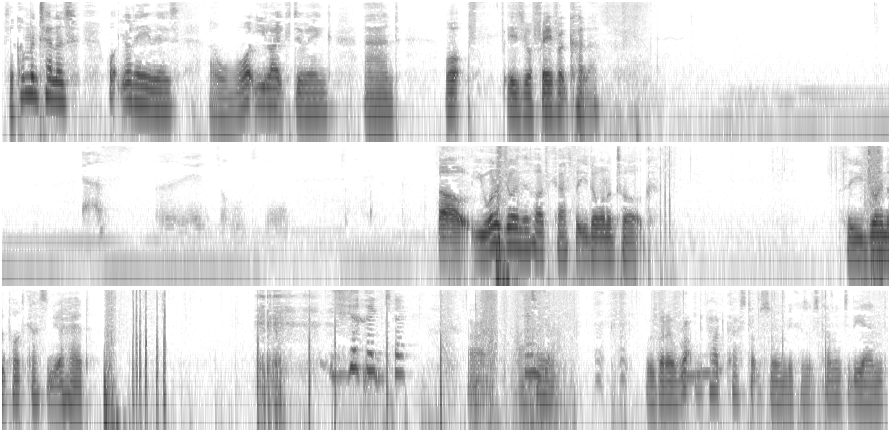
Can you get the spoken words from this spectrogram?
So come and tell us what your name is and what you like doing and what f- is your favorite color. Yes. Oh, you want to join the podcast, but you don't want to talk. So you join the podcast in your head. All right, I'll tell you. We've got to wrap the podcast up soon because it's coming to the end.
